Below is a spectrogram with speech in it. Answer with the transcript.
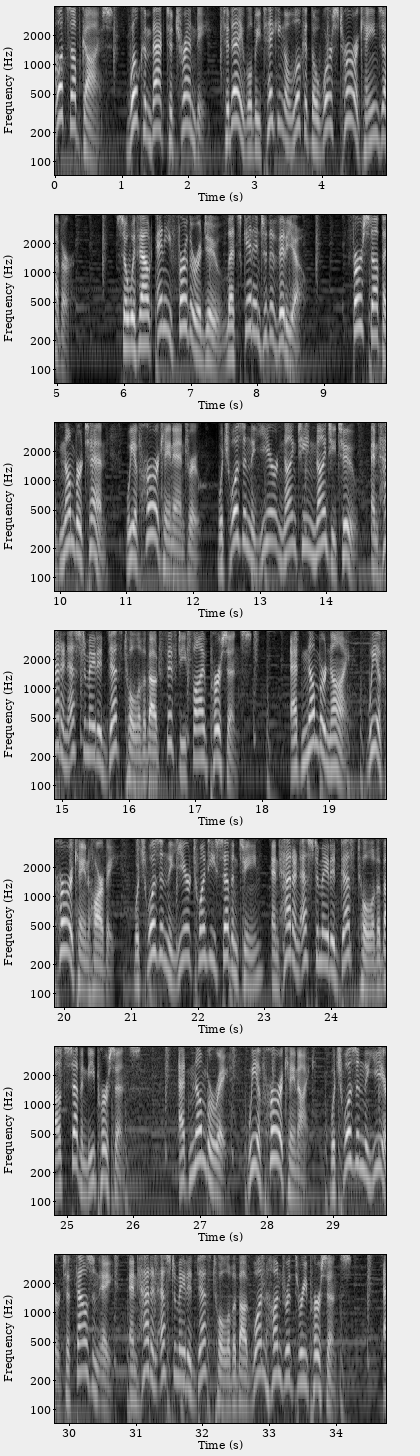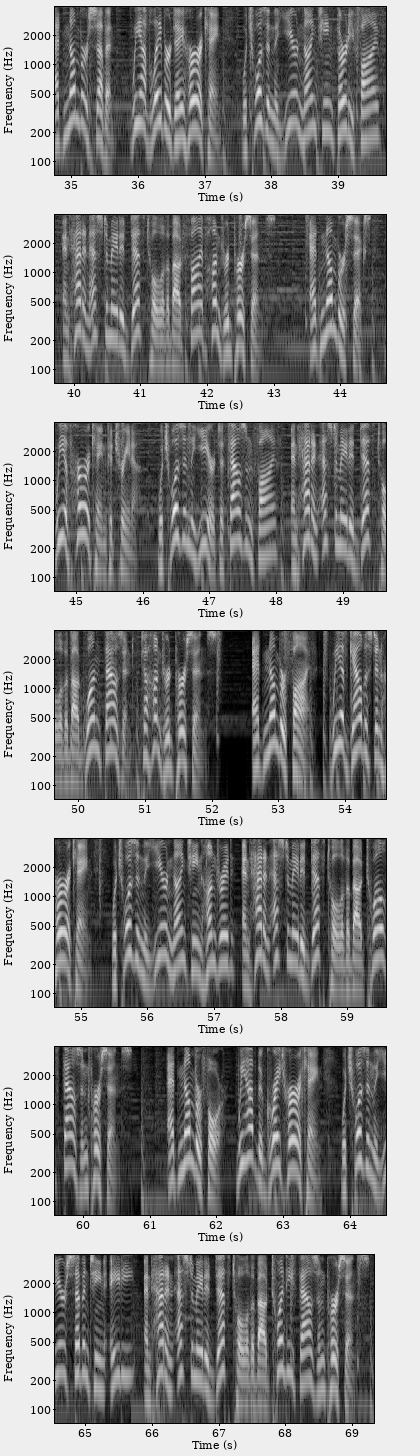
What's up guys? Welcome back to Trendie. Today we'll be taking a look at the worst hurricanes ever. So without any further ado, let's get into the video. First up at number 10, we have Hurricane Andrew, which was in the year 1992 and had an estimated death toll of about 55 persons. At number 9, we have Hurricane Harvey, which was in the year 2017 and had an estimated death toll of about 70 persons. At number 8, we have Hurricane Ike, which was in the year 2008 and had an estimated death toll of about 103 persons. At number 7, we have Labor Day Hurricane, which was in the year 1935 and had an estimated death toll of about 500 persons. At number 6, we have Hurricane Katrina, which was in the year 2005 and had an estimated death toll of about 1,000 to 100 persons. At number 5, we have Galveston Hurricane, which was in the year 1900 and had an estimated death toll of about 12,000 persons. At number 4, we have the Great Hurricane, which was in the year 1780 and had an estimated death toll of about 20,000 persons.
